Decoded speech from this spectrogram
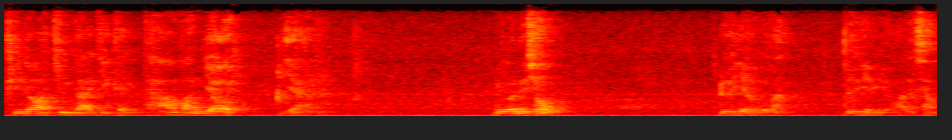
Khi đó chúng ta chỉ cần tháo van dồi và đưa nó xuống đưa vào cái bằng đưa vào giỏ là xong.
